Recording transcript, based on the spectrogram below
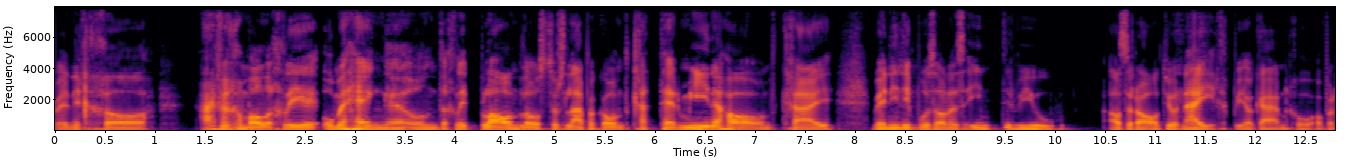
wenn ich kann einfach mal ein bisschen umhängen und ein bisschen planlos durchs Leben gehen und keine Termine haben und kein, wenn ich nicht muss an ein Interview als Radio, nein, ich bin ja gern gekommen, aber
